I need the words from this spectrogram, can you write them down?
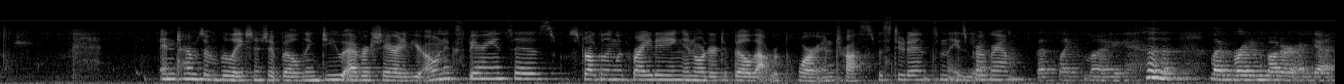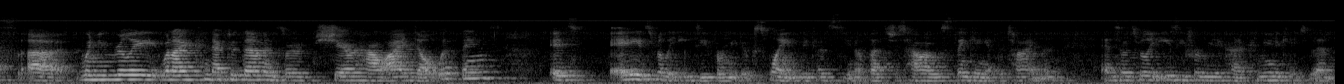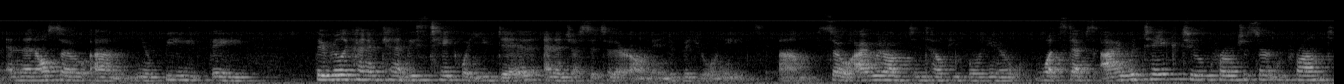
In terms of relationship building, do you ever share any of your own experiences struggling with writing in order to build that rapport and trust with students in the ACE Yes, program? That's like my my bread and butter, I guess. Uh, when you really, when I connect with them and sort of share how I dealt with things, it's a it's really easy for me to explain because you know that's just how I was thinking at the time, and and so it's really easy for me to kind of communicate to them. And then also, um, you know, b they they really kind of can at least take what you did and adjust it to their own individual needs. Um, so I would often tell people, you know, what steps I would take to approach a certain prompt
